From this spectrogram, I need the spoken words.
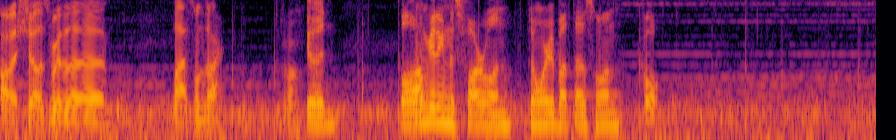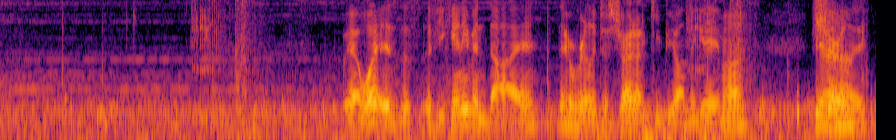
oh, it shows where the last ones are. Oh. Good. Well, I'm getting this far one. Don't worry about this one. Cool. But yeah, what is this? If you can't even die, they're really just trying to keep you on the game, huh? Yeah. Surely.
